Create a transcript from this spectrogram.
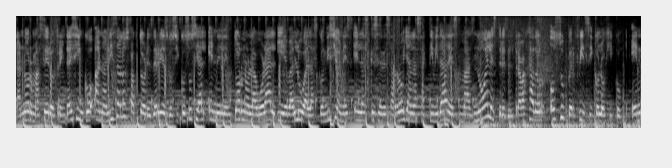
La norma 035 analiza los factores de riesgo psicosocial en el entorno laboral y evalúa las condiciones en las que se desarrollan las actividades, más no el estrés del trabajador o su perfil psicológico. En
